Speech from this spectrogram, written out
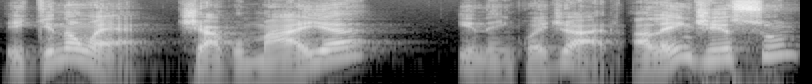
e que não é Thiago Maia e nem Coediar. Além disso,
